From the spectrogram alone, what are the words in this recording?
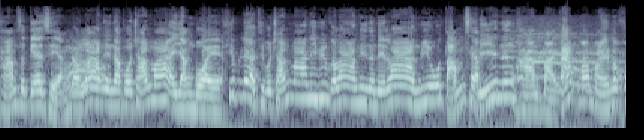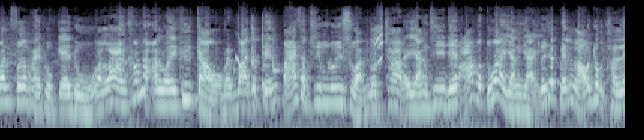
ขามสแกเสียงแล้วล่านนี่ยนะโปชันมาไออย่างบ่อยคลิปแรกที่โปชันมารีวิวกับล่านนี่นะเดล่านวิวต่ำแสบปีนึงผ่านไปกลับมาใหม่มาคอนเฟิร์มให้พวกแกดูว่าล่านเขาน่ะอร่อยคือเก่าไม่ว่าจะเป็นปลาทับทิมลุยสวนรสชาติไออย่างทีเด็ดปลาก็ตัวไออย่างใหญ่ หรือจะเป็นเหลายกทะเล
